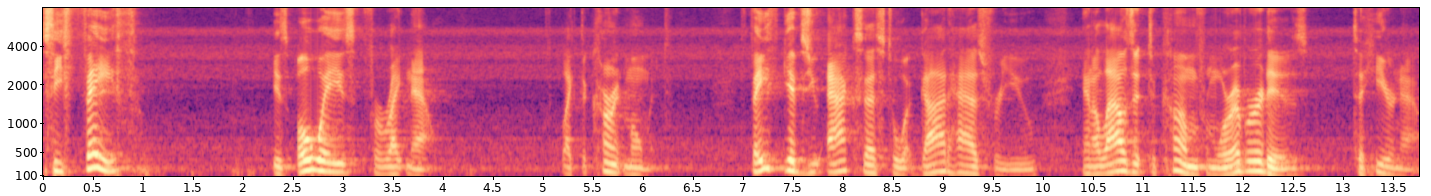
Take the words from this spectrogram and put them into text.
See, faith is always for right now, like the current moment. Faith gives you access to what God has for you and allows it to come from wherever it is to here now.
